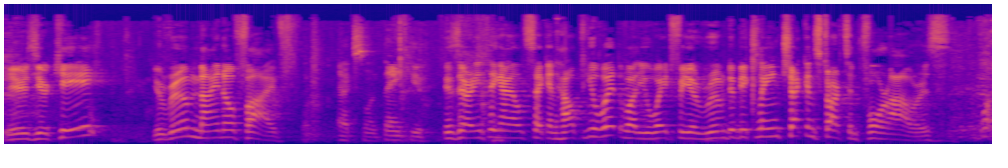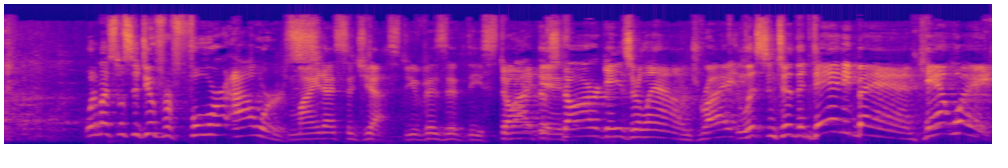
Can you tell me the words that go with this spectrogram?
Here's your key. Your room 905. Excellent, thank you. Is there anything else I can help you with while you wait for your room to be clean? Check-in starts in four hours. What? What am I supposed to do for four hours? Might I suggest you visit the Stargazer... Right, the Stargazer Lounge, right? Listen to the Danny Band. Can't wait.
